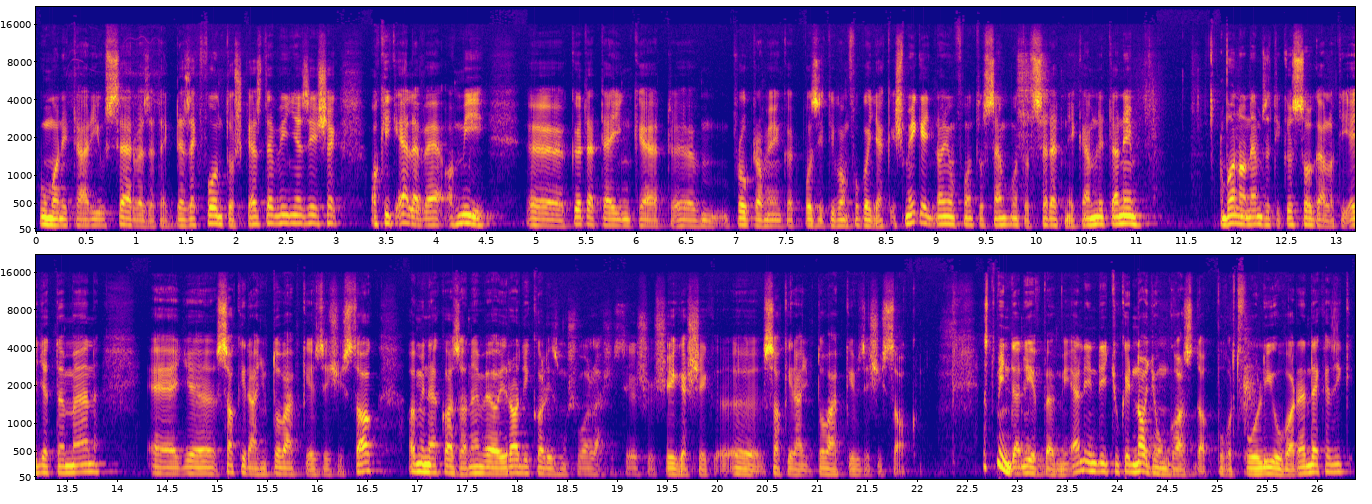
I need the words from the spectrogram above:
humanitárius szervezetek, de ezek fontos kezdeményezések, akik eleve a mi köteteinket, programjainkat pozitívan fogadják. És még egy nagyon fontos szempontot szeretnék említeni, van a Nemzeti Közszolgálati Egyetemen egy szakirányú továbbképzési szak, aminek az a neve, hogy radikalizmus, vallási szélsőségesség szakirányú továbbképzési szak. Ezt minden évben mi elindítjuk, egy nagyon gazdag portfólióval rendelkezik,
